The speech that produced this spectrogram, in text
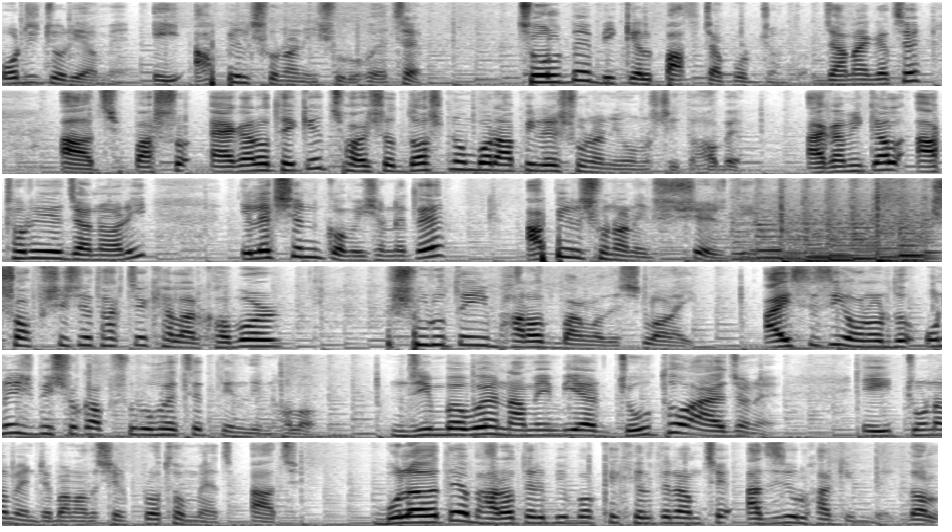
অডিটোরিয়ামে এই আপিল শুনানি শুরু হয়েছে। চলবে বিকেল পাঁচটা পর্যন্ত। জানা গেছে, আজ পাঁচশো এগারো থেকে ছয়শো দশ নম্বর আপিলের শুনানি অনুষ্ঠিত হবে। আগামীকাল আঠারোই জানুয়ারি ইলেকশন কমিশনেতে আপিল শুনানির শেষ দিন। সবশেষে থাকছে খেলার খবর। শুরুতেই ভারত বাংলাদেশ লড়াই। আইসিসি অনূর্ধ্ব উনিশ বিশ্বকাপ শুরু হয়েছে তিন দিন হলো। জিম্বাবুয়ে নামিবিয়ার যৌথ আয়োজনে এই টুর্নামেন্টে বাংলাদেশের প্রথম ম্যাচ আজ। বুলাওয়েতে ভারতের বিপক্ষে খেলতে নামছে আজিজুল হাকিমদের দল।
